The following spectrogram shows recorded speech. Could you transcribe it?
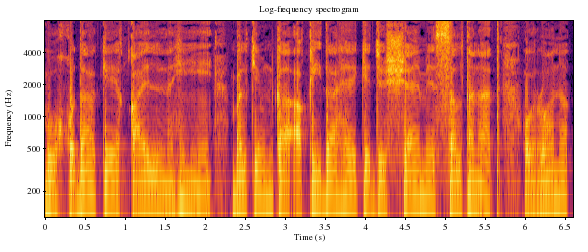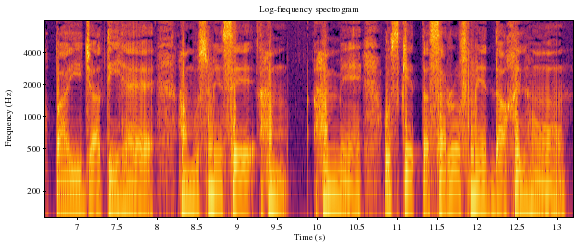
وہ خدا کے قائل نہیں، بلکہ ان کا عقیدہ ہے کہ جس شے میں سلطنت اور رونق پائی جاتی ہے، ہم اس میں سے، ہم ہم میں اس کے تصرف میں داخل ہوں۔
